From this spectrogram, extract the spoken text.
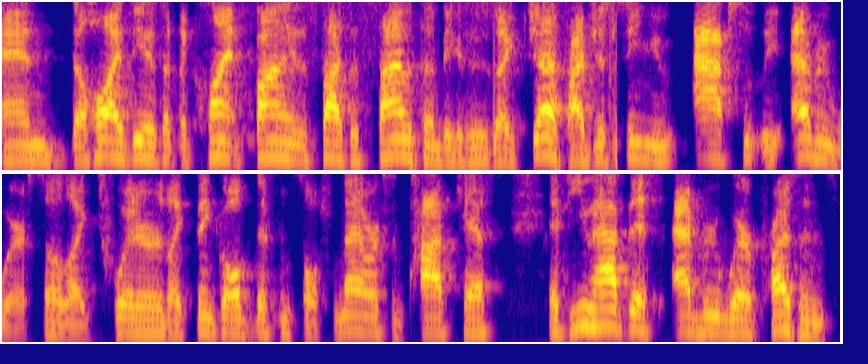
and the whole idea is that the client finally decides to sign with him because he was like, Jeff, I've just seen you absolutely everywhere. So, like Twitter, like think all different social networks and podcasts. If you have this everywhere presence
